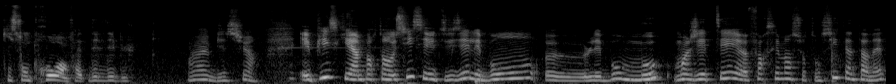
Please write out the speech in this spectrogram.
qui sont pros, en fait, dès le début. Oui, bien sûr. Et puis, ce qui est important aussi, c'est utiliser les bons, les bons mots. Moi, j'étais forcément sur ton site internet.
